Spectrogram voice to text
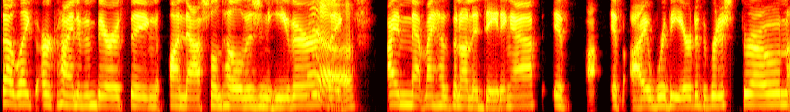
that like are kind of embarrassing on national television either. Yeah. Like, I met my husband on a dating app. If uh, if I were the heir to the British throne,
